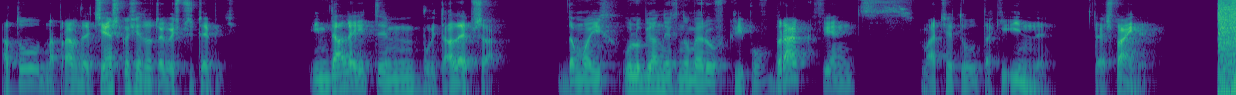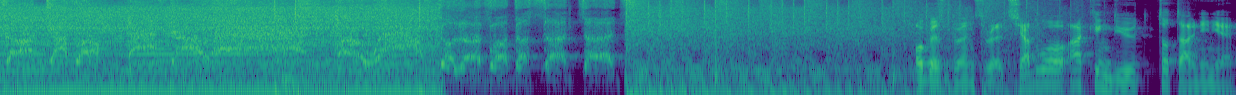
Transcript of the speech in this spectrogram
A tu naprawdę ciężko się do czegoś przyczepić. Im dalej, tym płyta lepsza. Do moich ulubionych numerów klipów brak, więc macie tu taki inny. Też fajny. August Burns Red siadło, a King Dude totalnie nie.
